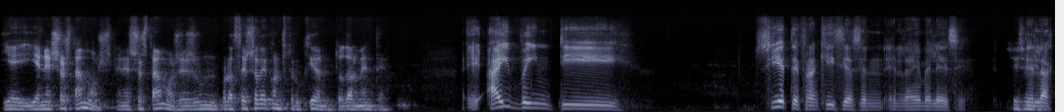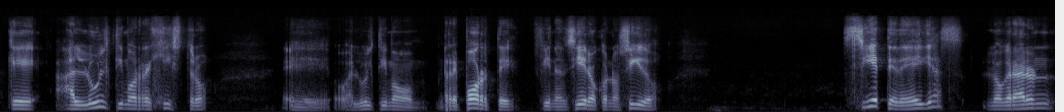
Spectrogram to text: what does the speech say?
y, en eso estamos, en eso estamos. Es un proceso de construcción totalmente. Eh, hay 27 franquicias en, la MLS, de las que al último registro eh, o al último reporte financiero conocido, siete de ellas lograron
